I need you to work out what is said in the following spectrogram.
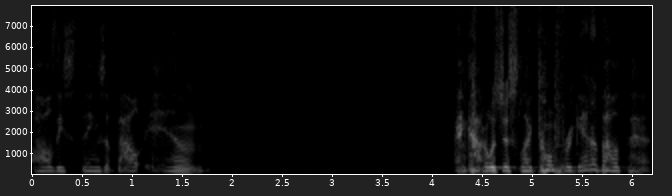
all these things about Him. And God was just like, don't forget about that.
